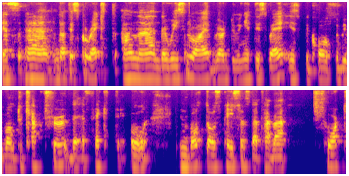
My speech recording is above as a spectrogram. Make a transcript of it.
Yes, uh, that is correct. And uh, the reason why we are doing it this way is because we want to capture the effect or in both those patients that have a short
